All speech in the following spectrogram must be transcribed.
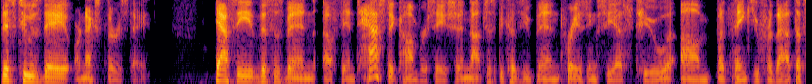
this Tuesday or next Thursday? Cassie, this has been a fantastic conversation, not just because you've been praising CS2, um, but thank you for that. That's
